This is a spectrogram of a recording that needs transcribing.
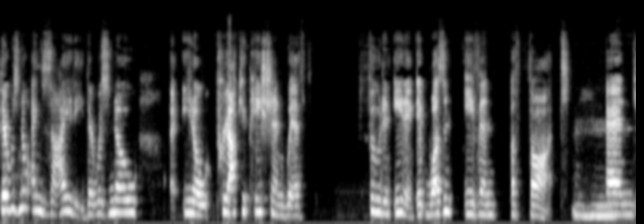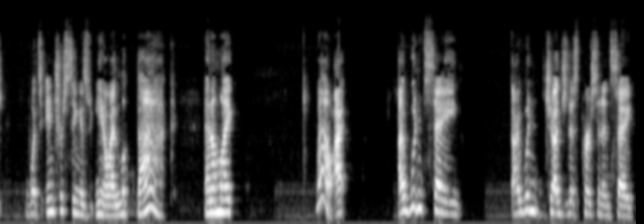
There was no anxiety. There was no, uh, you know, preoccupation with food and eating. It wasn't even a thought. Mm-hmm. And what's interesting is, you know, I look back and I'm like, wow, I I wouldn't say I wouldn't judge this person and say,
